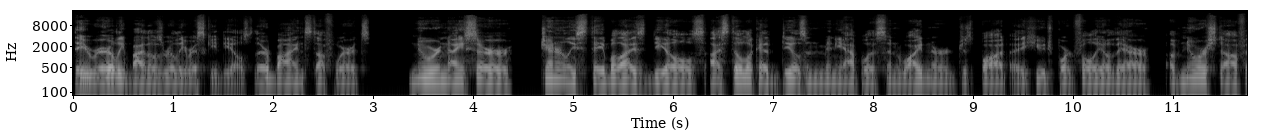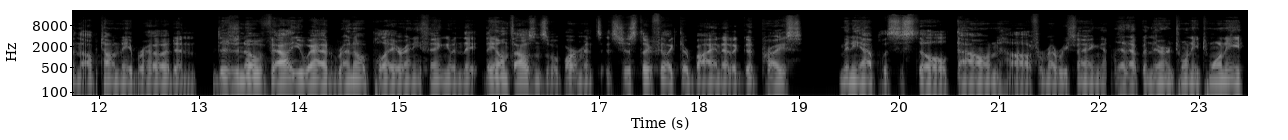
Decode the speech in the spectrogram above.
they rarely buy those really risky deals. They're buying stuff where it's newer, nicer, generally stabilized deals. I still look at deals in Minneapolis, and Weidner just bought a huge portfolio there of newer stuff in the uptown neighborhood. And there's no value add reno play or anything. And they, they own thousands of apartments. It's just they feel like they're buying at a good price. Minneapolis is still down uh, from everything that happened there in 2020.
